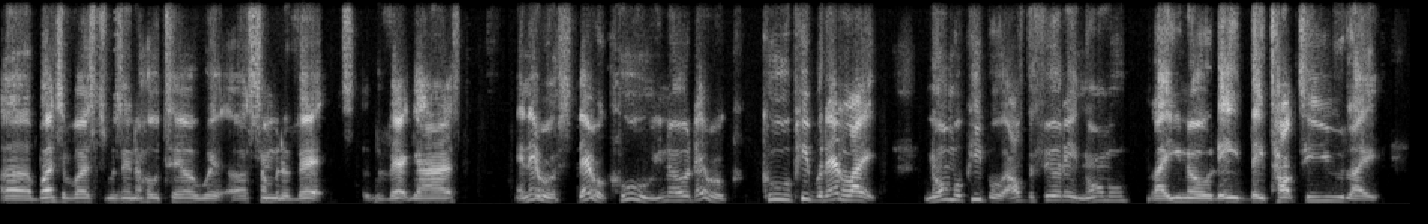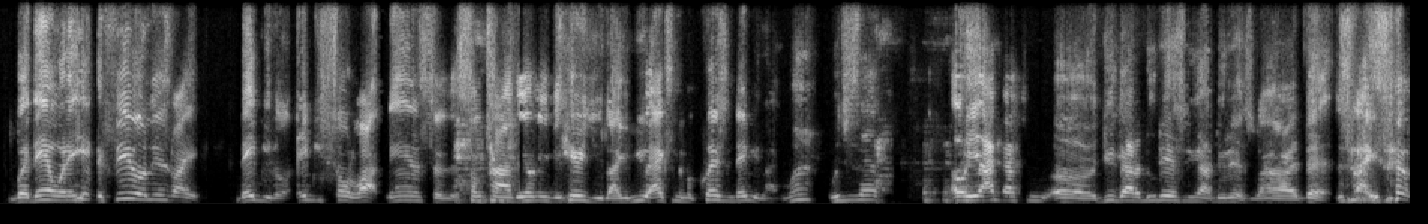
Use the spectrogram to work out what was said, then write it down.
Uh, a bunch of us was in the hotel with uh, some of the vets, the vet guys, and they were they were cool. You know, they were cool people. They're like normal people off the field. They normal, like you know, they they talk to you like. But then when they hit the field, it's like they be they be so locked in, so sometimes they don't even hear you. Like if you asking them a question, they be like, "What? What you say?" oh yeah, I got you. Uh, you got to do this. You got to do this. Like, all right, bet. It's like, so,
